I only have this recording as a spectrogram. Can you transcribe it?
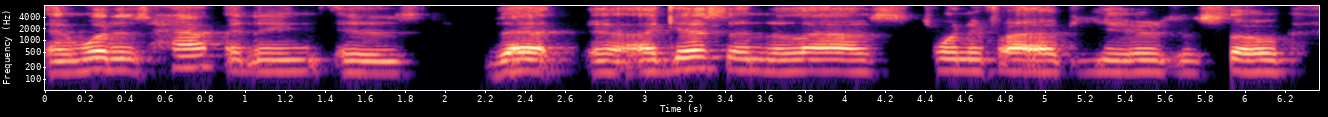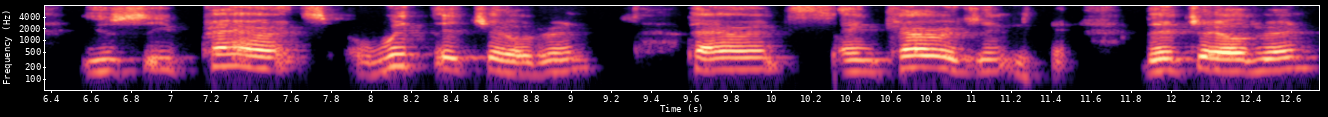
And what is happening is that uh, I guess in the last 25 years or so, you see parents with their children, parents encouraging their children,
